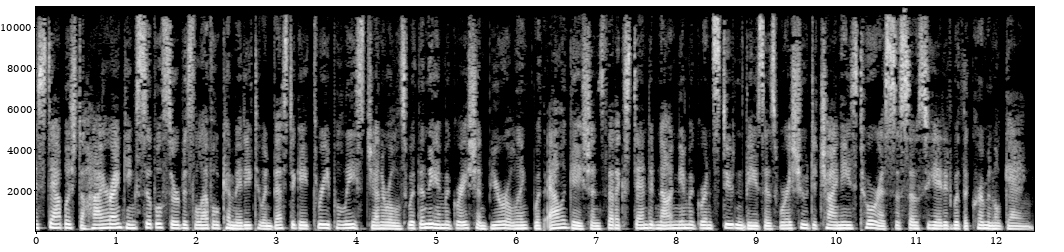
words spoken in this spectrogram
established a high-ranking civil service level committee to investigate three police generals within the Immigration Bureau linked with allegations that extended non-immigrant student visas were issued to Chinese tourists associated with the criminal gang.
